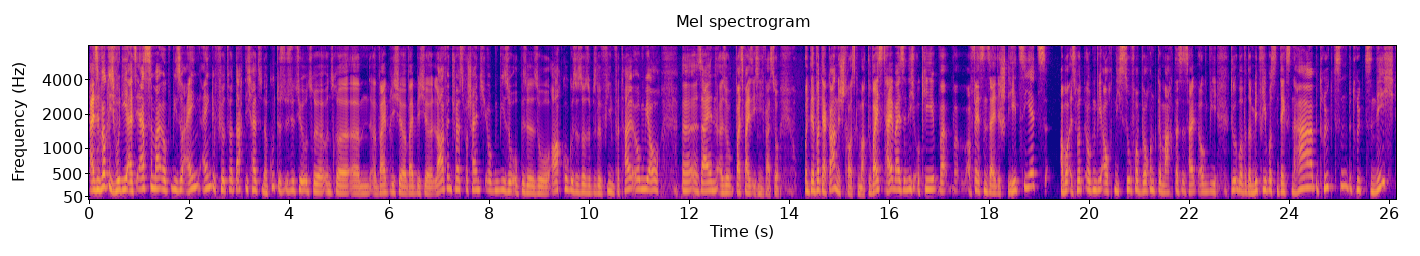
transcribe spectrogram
also wirklich, wo die als erste Mal irgendwie so ein, eingeführt wird, dachte ich halt so, na gut, das ist jetzt hier unsere, unsere ähm, weibliche, weibliche Love Interest wahrscheinlich irgendwie so ein bisschen so, ach guck, es soll so ein bisschen Femme Fatale irgendwie auch äh, sein. Also was weiß ich nicht was so. Und da wird ja gar nicht draus gemacht. Du weißt teilweise nicht, okay, auf wessen Seite steht sie jetzt, aber es wird irgendwie auch nicht so verwirrend gemacht, dass es halt irgendwie du immer wieder mitfieberst und denkst, na, betrügt sie, betrügt sie nicht?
